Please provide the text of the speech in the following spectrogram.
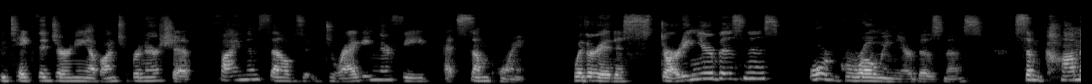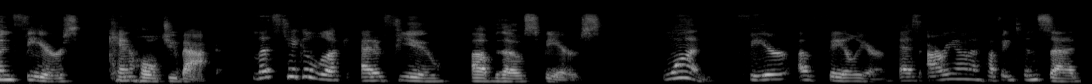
who take the journey of entrepreneurship find themselves dragging their feet at some point whether it is starting your business or growing your business. Some common fears can hold you back. Let's take a look at a few of those fears. One, fear of failure. As Arianna Huffington said,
